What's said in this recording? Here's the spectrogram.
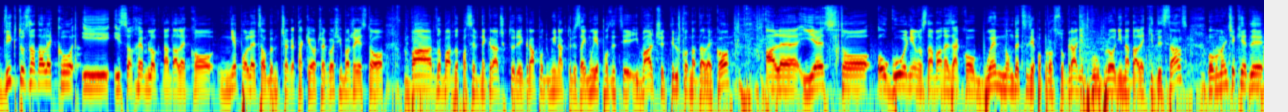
Victus na daleko i ISO Hemlock na daleko. Nie polecałbym cze takiego czegoś, chyba że jest to bardzo, bardzo pasywny gracz, który gra pod mina, który zajmuje pozycję i walczy tylko na daleko. Ale jest to ogólnie uznawane za jako błędną decyzję po prostu. Granie dwóch broni na daleki dystans, bo w momencie kiedy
